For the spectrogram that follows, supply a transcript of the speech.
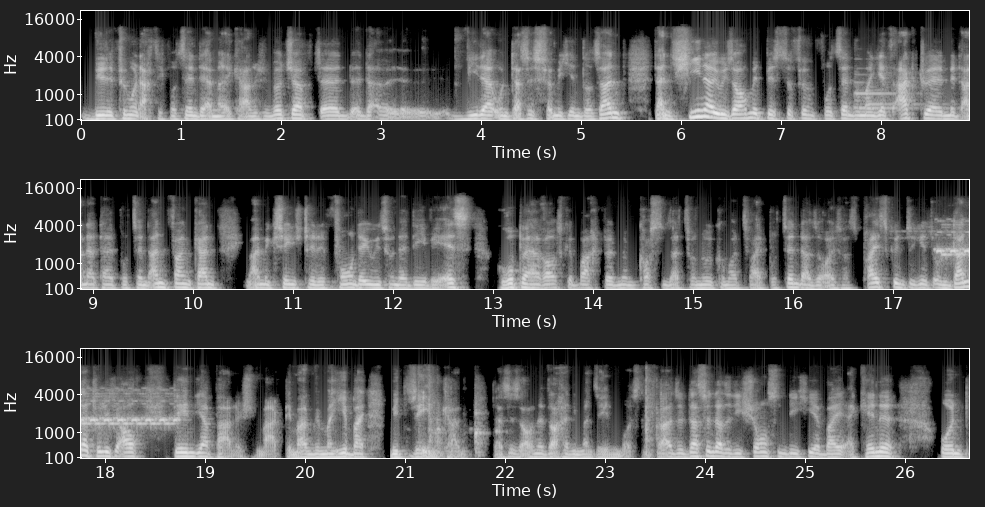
Bildet 85 Prozent der amerikanischen Wirtschaft äh, äh, wieder und das ist für mich interessant. Dann China übrigens auch mit bis zu 5 Prozent, wo man jetzt aktuell mit anderthalb Prozent anfangen kann. In einem Exchange-Traded Fonds, der übrigens von der DWS-Gruppe herausgebracht wird mit einem Kostensatz von 0,2 Prozent, also äußerst preisgünstig ist. Und dann natürlich auch den japanischen Markt, den man, wenn man hierbei mitsehen kann. Das ist auch eine Sache, die man sehen muss. Also das sind also die Chancen, die ich hierbei erkenne. Und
